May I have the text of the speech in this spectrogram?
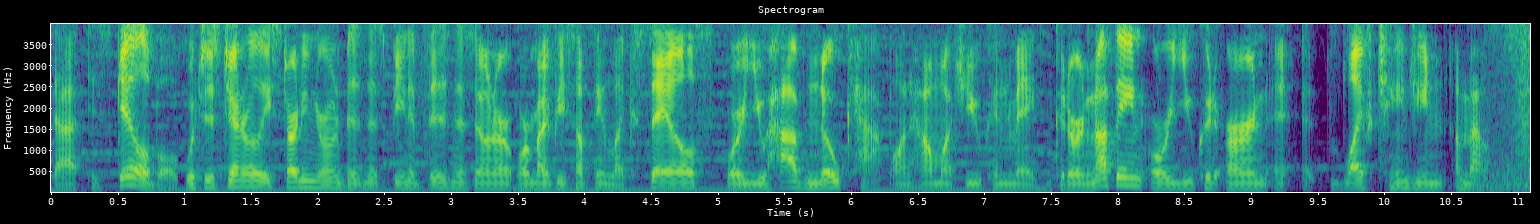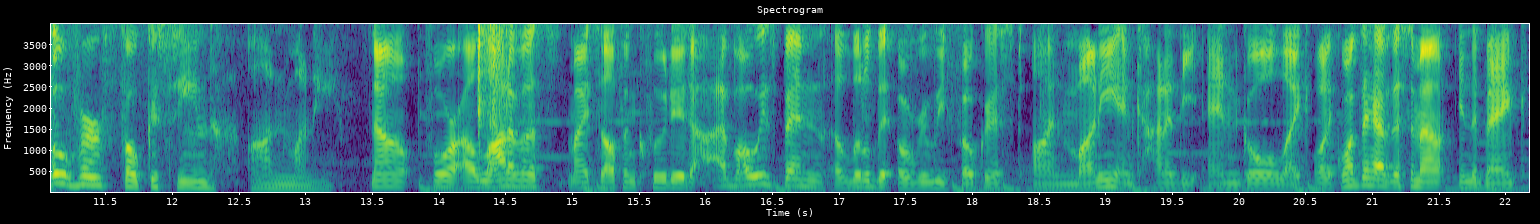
that is scalable, which is generally starting your own business, being a business owner, or might be something like sales, where you have no cap on how much you can make. You could earn nothing or you could earn eh, eh, life-changing amounts. Over focusing on money. Now, for a lot of us, myself included, I've always been a little bit overly focused on money and kind of the end goal. Like, like once I have this amount in the bank,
